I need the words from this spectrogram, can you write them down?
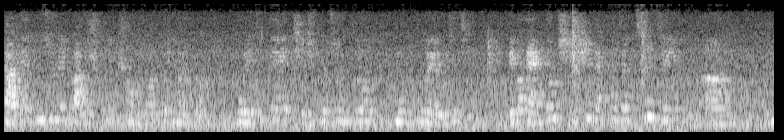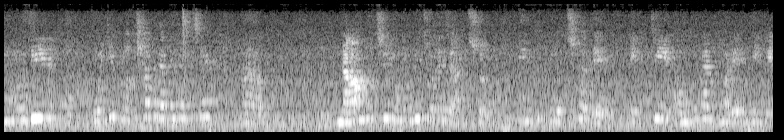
তাদের দুজনের পারস্পরিক সম্পর্কই হয়তো বইটিতে শেষ পর্যন্ত মুখ্য হয়ে উঠেছে। এবং একদম শেষে দেখা যাচ্ছে যে আহ, রুনুদির আহ, বইটি প্রচ্ছদে দেখা যাচ্ছে নাম হচ্ছে রুনুদি চলে যাচ্ছ। একটি অন্ধকার ঘরের দিকে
